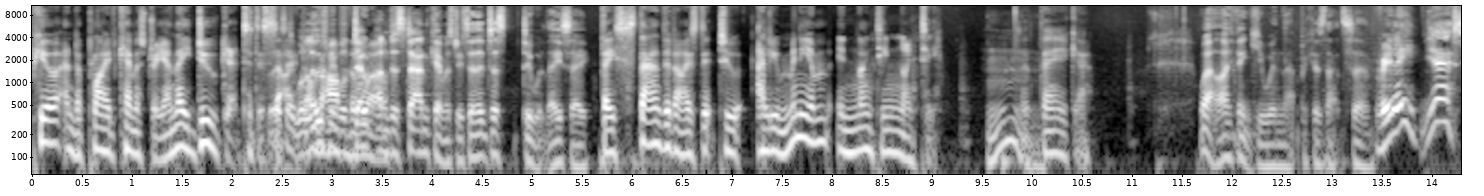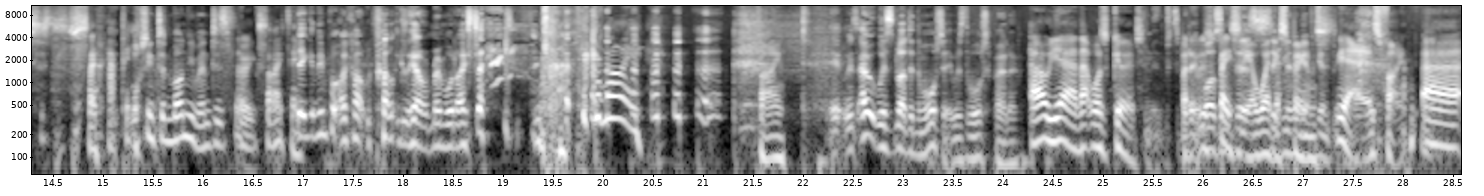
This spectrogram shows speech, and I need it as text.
Pure and Applied Chemistry, and they do get to decide. say, well, loads people don't world. understand chemistry, so they just do what they say. They standardized it to aluminium in 1990. Hmm. So there you go. Well, I think you win that because that's. Uh, Really? yes. So happy. Washington Monument is So exciting. big and important. I can't, I can't remember what I said. At I. Fine. it was oh, it was blood in the water. It was the water polo. Oh yeah, that was good. But But it it was wasn't basically a Wetherspoons. significant. Yeah, it's fine. Uh,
